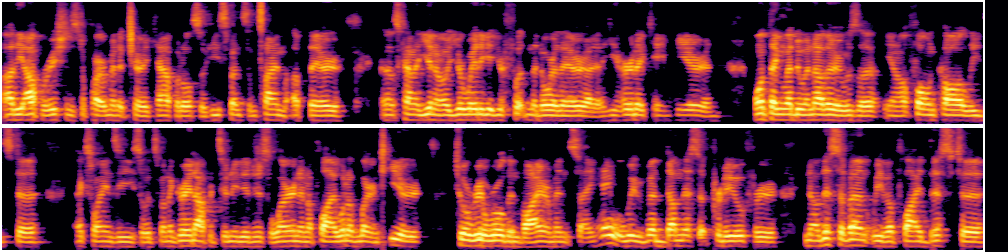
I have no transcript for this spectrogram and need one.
uh, the operations department at Cherry Capital. So he spent some time up there, and it was kind of you know your way to get your foot in the door there. Uh, he heard I came here, and one thing led to another. It was a you know a phone call leads to X, Y, and Z. So it's been a great opportunity to just learn and apply what I've learned here to a real world environment. Saying, hey, well, we've been, done this at Purdue for you know this event. We've applied this to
